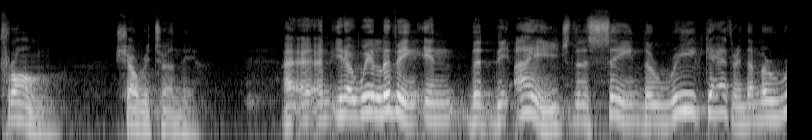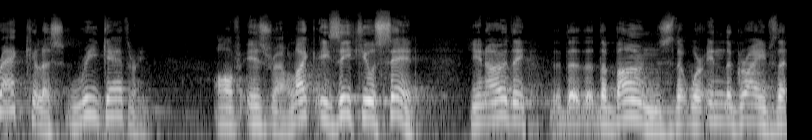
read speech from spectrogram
throng shall return there. And, and, you know, we're living in the, the age that has seen the regathering, the miraculous regathering of Israel. Like Ezekiel said, you know, the, the, the, the bones that were in the graves, the,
